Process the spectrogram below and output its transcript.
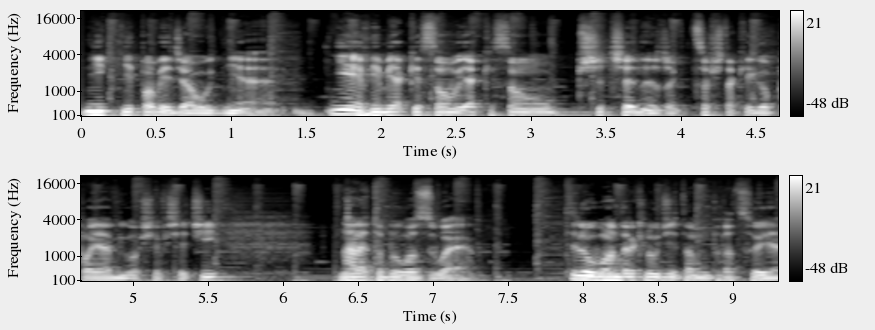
nikt nie powiedział nie. Nie wiem, jakie są, jakie są przyczyny, że coś takiego pojawiło się w sieci, no ale to było złe. Tylu mądrych ludzi tam pracuje,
